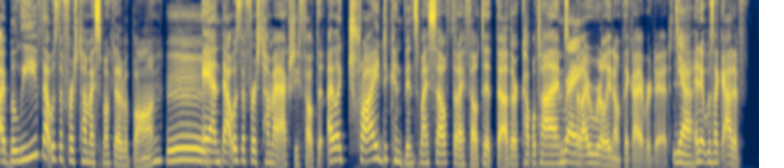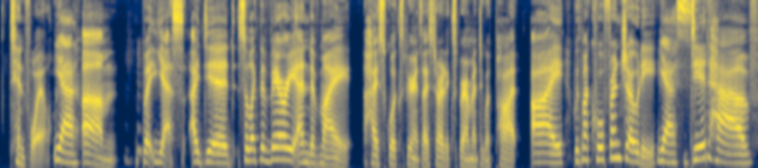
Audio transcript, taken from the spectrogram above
I believe that was the first time I smoked out of a bong, Mm. and that was the first time I actually felt it. I like tried to convince myself that I felt it the other couple times, Right. but I really don't think I ever did. Yeah. and it was like out of tinfoil. Yeah. Um, but yes, I did. So like the very end of my high school experience, I started experimenting with pot. I, with my cool friend Jody, Yes. did have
